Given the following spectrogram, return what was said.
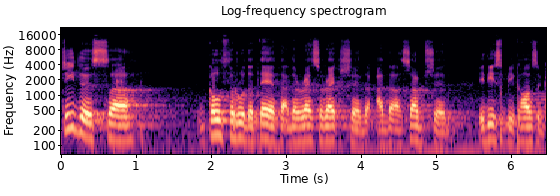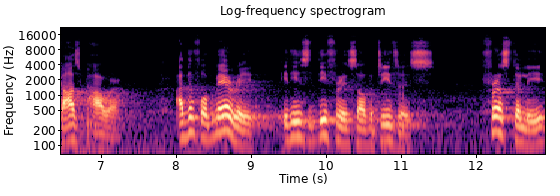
Jesus uh, go through the death and the resurrection and the assumption. It is because God's power. And then for Mary, it is difference of Jesus. Firstly,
